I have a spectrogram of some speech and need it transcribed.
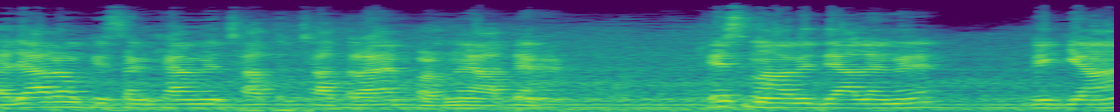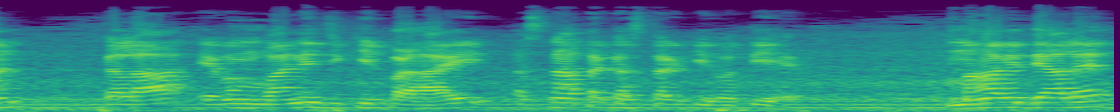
हज़ारों की संख्या में छात्र छात्राएँ पढ़ने आते हैं। इस महाविद्यालय में विज्ञान, कला एवं वाणिज्य की पढ़ाई स्नातक स्तर की होती है। महाविद्यालय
